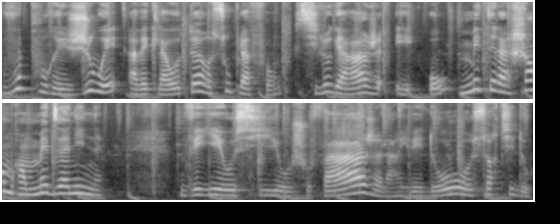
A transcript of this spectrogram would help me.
Vous pourrez jouer avec la hauteur sous plafond. Si le garage est haut, mettez la chambre en mezzanine. Veillez aussi au chauffage, à l'arrivée d'eau, aux sorties d'eau.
